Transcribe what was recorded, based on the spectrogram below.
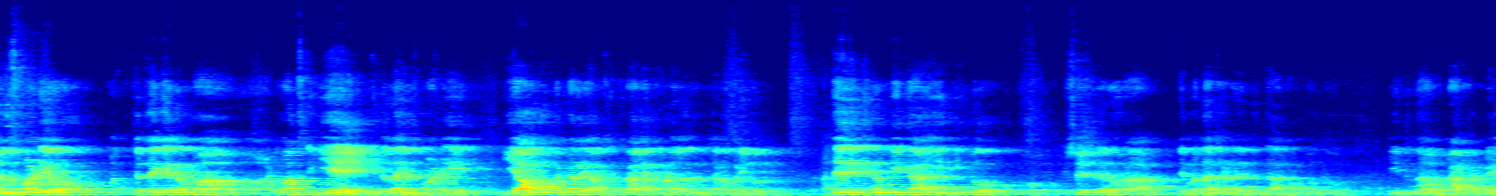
ಯೂಸ್ ಮಾಡಿ ಅವರು, ಮತ್ತೆ ಜೊತೆಗೆ ನಮ್ಮ ಅಡ್ವಾನ್ಸ್ ಎ ಇದೆಲ್ಲ ಯೂಸ್ ಮಾಡಿ ಯಾವ ಬೇಕಾದ್ರೆ ಯಾವ ಚಿತ್ರಾಲಯ ಮಾಡೋದನ್ನು ಚೆನ್ನಾಗಿ ಬರೀಬೋದು. ಅದೇ ರೀತಿ ನಮ್ಗೆ ಈಗ ಈ ತಿಂಗಳು ವಿಶ್ವೇಶ್ವರಯ್ಯನವರ ಜನ್ಮದಾಚರಣೆಯಿಂದ ನಮಗೊಂದು ಇದನ್ನ ಹುಟ್ಟಾಕೊಂಡ್ವಿ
